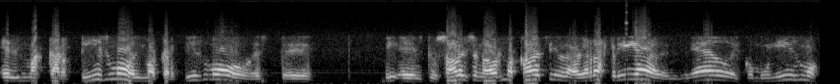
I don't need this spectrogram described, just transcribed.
el, macartismo, el macartismo, este, el que usaba el senador McCarthy en la Guerra Fría, el miedo, del comunismo,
